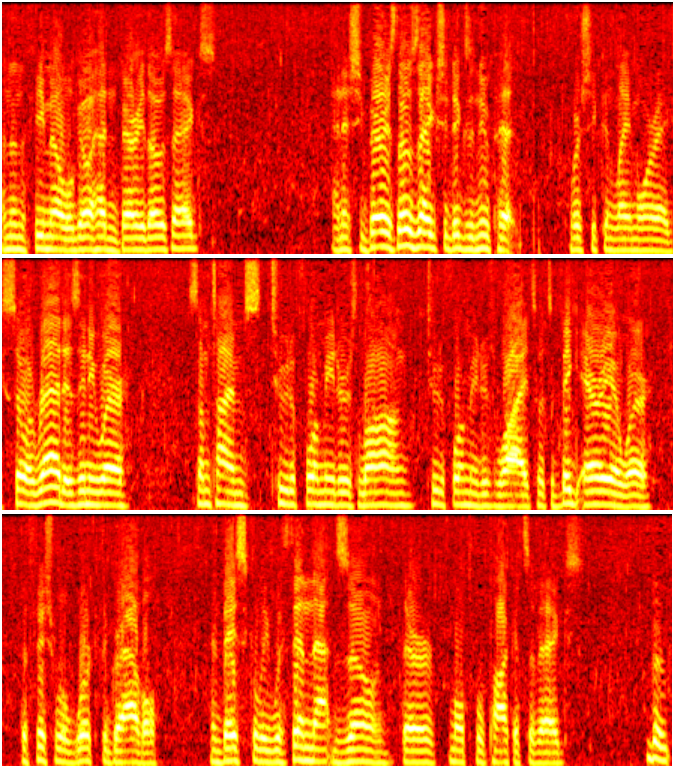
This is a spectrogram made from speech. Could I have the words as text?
And then the female will go ahead and bury those eggs and as she buries those eggs, she digs a new pit where she can lay more eggs. So a redd is anywhere sometimes two to four meters long, two to four meters wide. So it's a big area where the fish will work the gravel. And basically within that zone, there are multiple pockets of eggs. The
